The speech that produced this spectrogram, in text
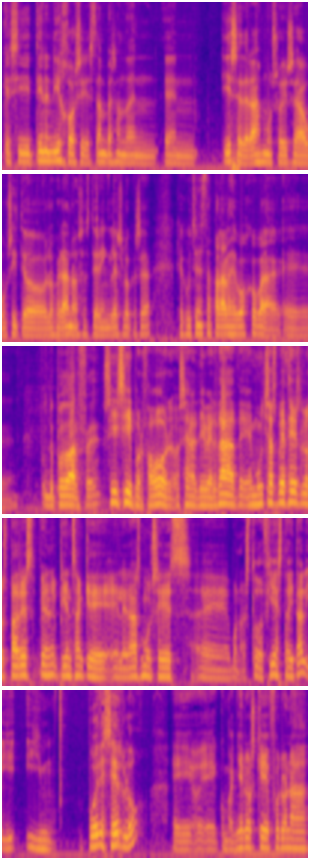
que si tienen hijos y están pensando en, irse de Erasmus o irse a un sitio los veranos a estudiar inglés lo que sea, que escuchen estas palabras de Bosco para eh, puedo dar fe. Sí, sí, por favor. O sea, de verdad, eh, muchas veces los padres piensan que el Erasmus es, eh, bueno, es todo fiesta y tal, y, puede serlo, eh, compañeros que fueron a,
